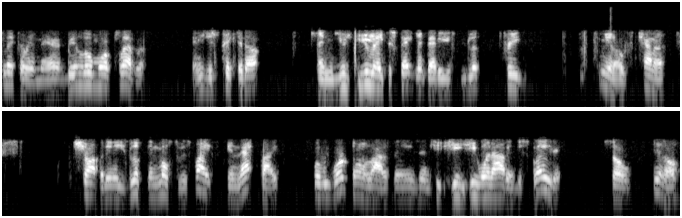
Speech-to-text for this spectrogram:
slicker in there and being a little more clever. And he just picked it up. And you you made the statement that he looked pretty, you know, kind of sharper than he's looked in most of his fights. In that fight, where we worked on a lot of things, and he he he went out and displayed it. So you know,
